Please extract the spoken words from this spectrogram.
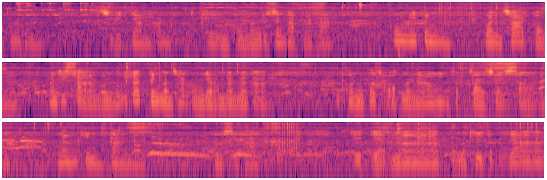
เราก็มาดูชีวิตยามค่ำคืนของเมืองดุสเซนดับนะคะ พรุ่งนี้เป็นวันชาติของวันที่สามนี่ก็เป็นวันชาติของเยอรมันนะคะ ทุกคนก็จะออกมานั่งจับจ่ายใช้สอยนั่งกินกัน ดูสิคะเยอะแยะมากมาขี่จักรยาน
